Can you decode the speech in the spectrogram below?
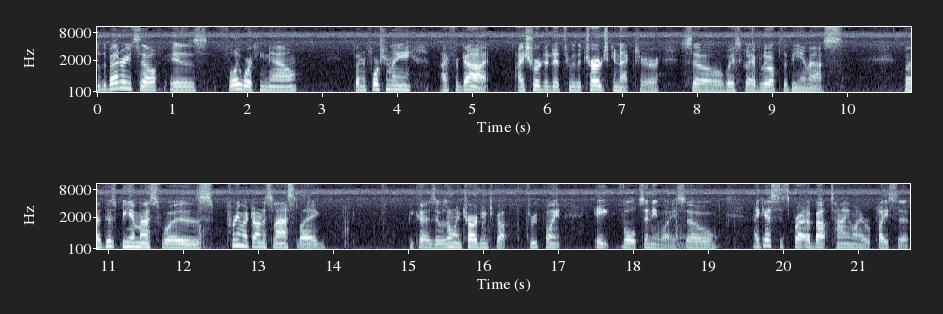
So the battery itself is fully working now, but unfortunately I forgot. I shorted it through the charge connector, so basically I blew up the BMS. But this BMS was pretty much on its last leg because it was only charging to about 3.8 volts anyway, so I guess it's about time I replace it.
